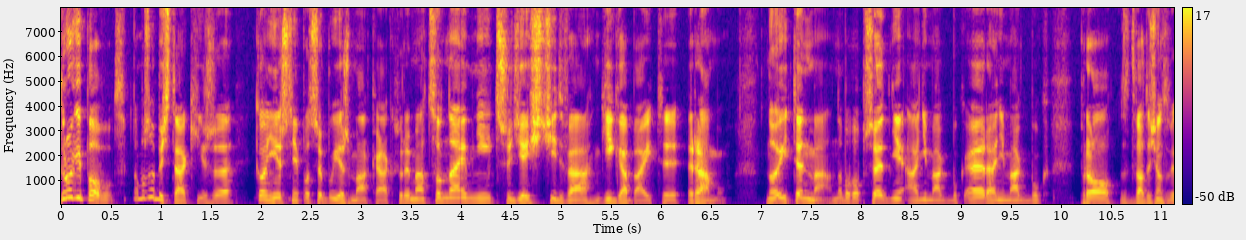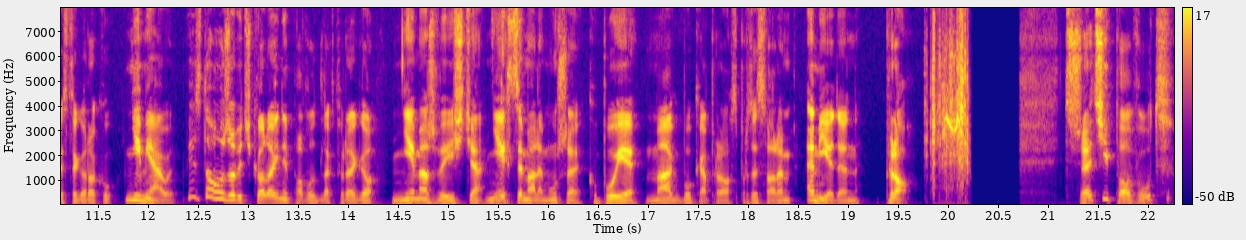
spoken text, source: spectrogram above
Drugi powód to może być taki, że koniecznie potrzebujesz Maca, który ma co najmniej 32 GB RAMu. No i ten ma, no bo poprzednie ani MacBook Air, ani MacBook Pro z 2020 roku nie miały, więc to może być kolejny powód, dla którego nie masz wyjścia, nie chcę, ale muszę, kupuję MacBooka Pro z procesorem M1 Pro. Trzeci powód,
